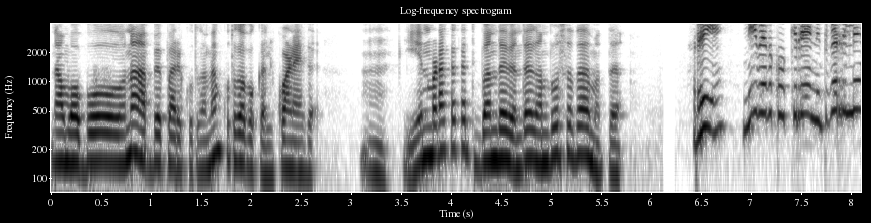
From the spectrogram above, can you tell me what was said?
ನಾವು ಒಬ್ಬನ ಅಬ್ಬೆ ಪಾರಿ ಕುತ್ಕೊಂಡಂಗೆ ಕುತ್ಕೋಬೇಕಲ್ಲಿ ಕೊನೆಗೆ ಹ್ಮ್ ಏನು ಮಾಡಕ್ಕಾಕತಿ ಬಂದೇವೆ ಅಂದಾಗ ಅನ್ಭವಿಸದ ಮತ್ತ. ರೀ ನೀವ್ ಎದಕ್ ಹೋಗಿರಿ ನಿಂತ್ಕರಿಲ್ಲಿ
